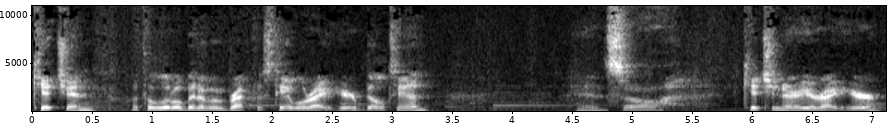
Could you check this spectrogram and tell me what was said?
Kitchen with a little bit of a breakfast table right here built in. And so kitchen area right here.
